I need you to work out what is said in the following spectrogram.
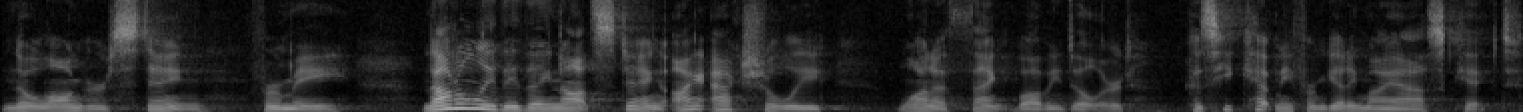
no longer sting for me. Not only did they not sting, I actually want to thank Bobby Dillard because he kept me from getting my ass kicked.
